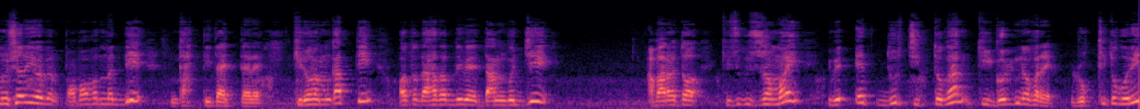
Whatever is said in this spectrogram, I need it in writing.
অনুসারে হবে প্রভাবের মধ্যে গাত্তি তাইতারে কীরকম গাত্তি অত দেখা যাক দিবে দান গজ্জি আবার হয়তো কিছু কিছু সময় এ দূর চিত্তগান কি করি ন পারে? রক্ষিত করি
